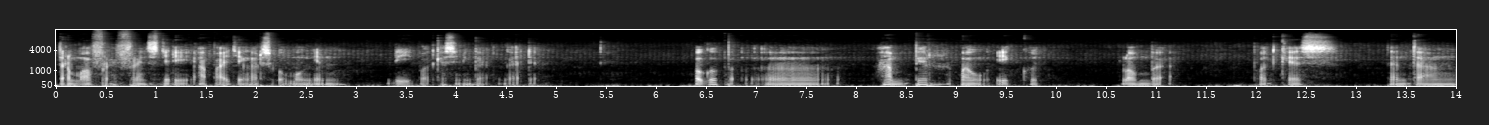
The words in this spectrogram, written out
Term of reference jadi apa aja yang harus ngomongin di podcast ini nggak nggak ada. Oh gue uh, hampir mau ikut lomba podcast tentang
